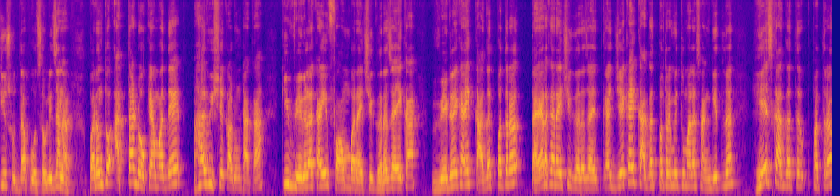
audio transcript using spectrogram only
ती सुद्धा पोहोचवली जाणार. परंतु आत्ता डोक्यामध्ये हा विषय काढून टाका की वेगळं काही फॉर्म भरायची गरज आहे का? वेगळे काही कागदपत्र तयार करायची गरज आहेत का? जे काही कागदपत्र मी तुम्हाला सांगितलं हेच कागदपत्र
